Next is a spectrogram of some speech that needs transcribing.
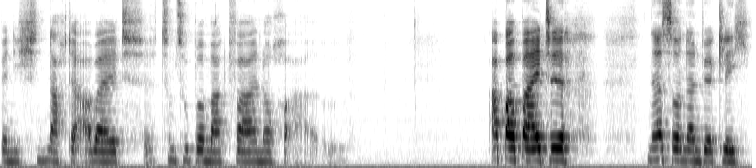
wenn ich nach der Arbeit zum Supermarkt fahre, noch äh, abarbeite, ne, sondern wirklich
